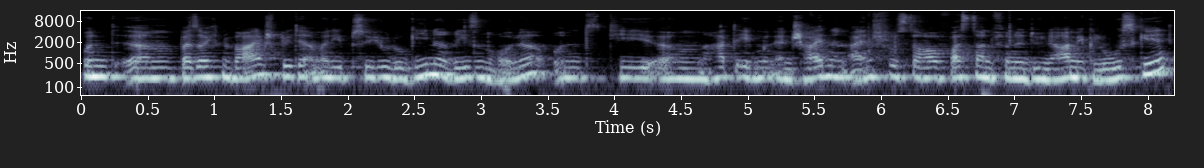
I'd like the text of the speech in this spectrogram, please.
Und ähm, bei solchen Wahlen spielt ja immer die Psychologie eine Riesenrolle und die ähm, hat eben einen entscheidenden Einfluss darauf, was dann für eine Dynamik losgeht.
